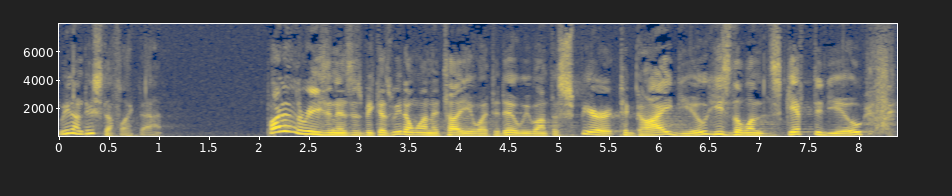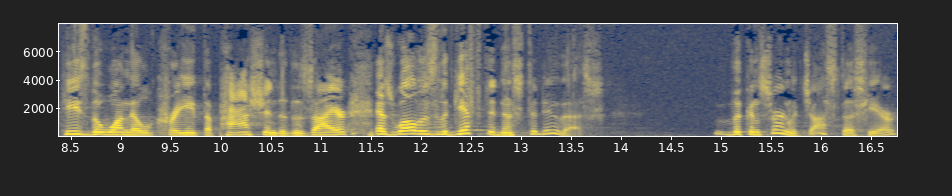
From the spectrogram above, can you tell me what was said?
We don't do stuff like that. Part of the reason is, is because we don't want to tell you what to do. We want the Spirit to guide you. He's the one that's gifted you. He's the one that will create the passion, the desire, as well as the giftedness to do this. The concern with Justus here,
